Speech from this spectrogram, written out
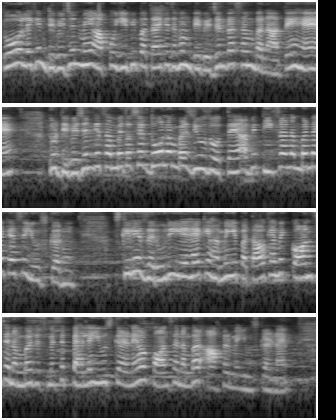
तो लेकिन डिवीज़न में आपको ये भी पता है कि जब हम डिवीज़न का सम बनाते हैं तो डिवीज़न के सम में तो सिर्फ़ दो नंबर्स यूज़ होते हैं। अभी तीसरा नंबर मैं कैसे यूज़ करूँ? उसके लिए ज़रूरी ये है कि हमें ये पता हो कि हमें कौन से नंबर्स इसमें से पहले यूज़ करने हैं और कौन सा नंबर आखिर में यूज़ करना है।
